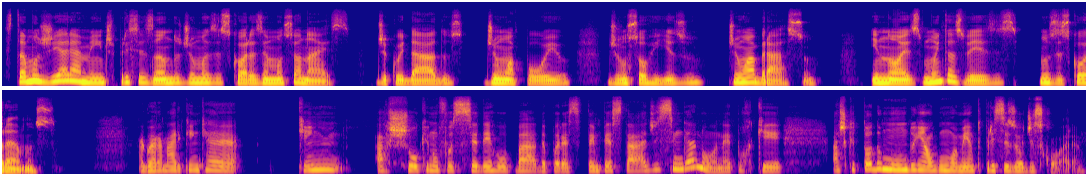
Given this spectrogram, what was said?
Estamos diariamente precisando de umas escoras emocionais, de cuidados, de um apoio, de um sorriso, de um abraço. E nós, muitas vezes, nos escoramos. Agora, Mari, quem quer. Quem achou que não fosse ser derrubada por essa tempestade se enganou, né? Porque acho que todo mundo em algum momento precisou de escora.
